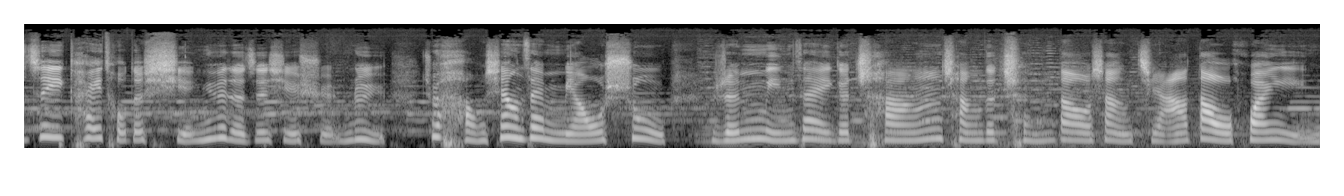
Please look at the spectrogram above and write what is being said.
这一开头的弦乐的这些旋律，就好像在描述人民在一个长长的城道上夹道欢迎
